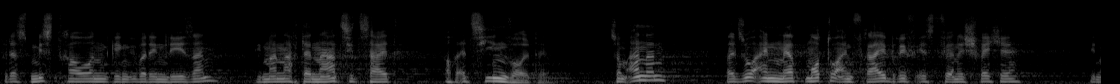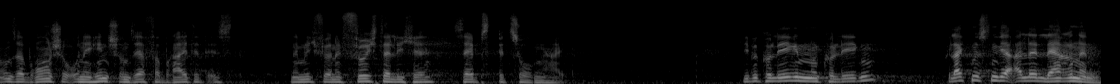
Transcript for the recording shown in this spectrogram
für das Misstrauen gegenüber den Lesern, die man nach der Nazizeit auch erziehen wollte. Zum anderen, weil so ein Motto ein Freibrief ist für eine Schwäche, die in unserer Branche ohnehin schon sehr verbreitet ist, nämlich für eine fürchterliche Selbstbezogenheit. Liebe Kolleginnen und Kollegen, vielleicht müssen wir alle lernen,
